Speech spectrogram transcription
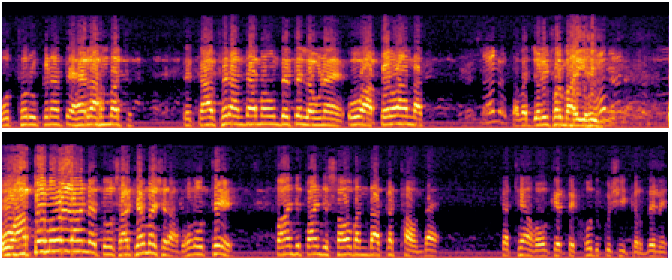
اتوں رکنا تے ہے رحمت۔ تے کافر آدھا میں اندر لاؤنا ہے۔ وہ آپ رحمت توجہ نہیں فرمائی ہے وہ آپ موڑ لان تو اس آخیا میں شراب۔ ہوں اتے پانچ پانچ سو بندہ کٹھا ہوں کٹھیا ہو کے تے خود کشی کرتے ہیں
